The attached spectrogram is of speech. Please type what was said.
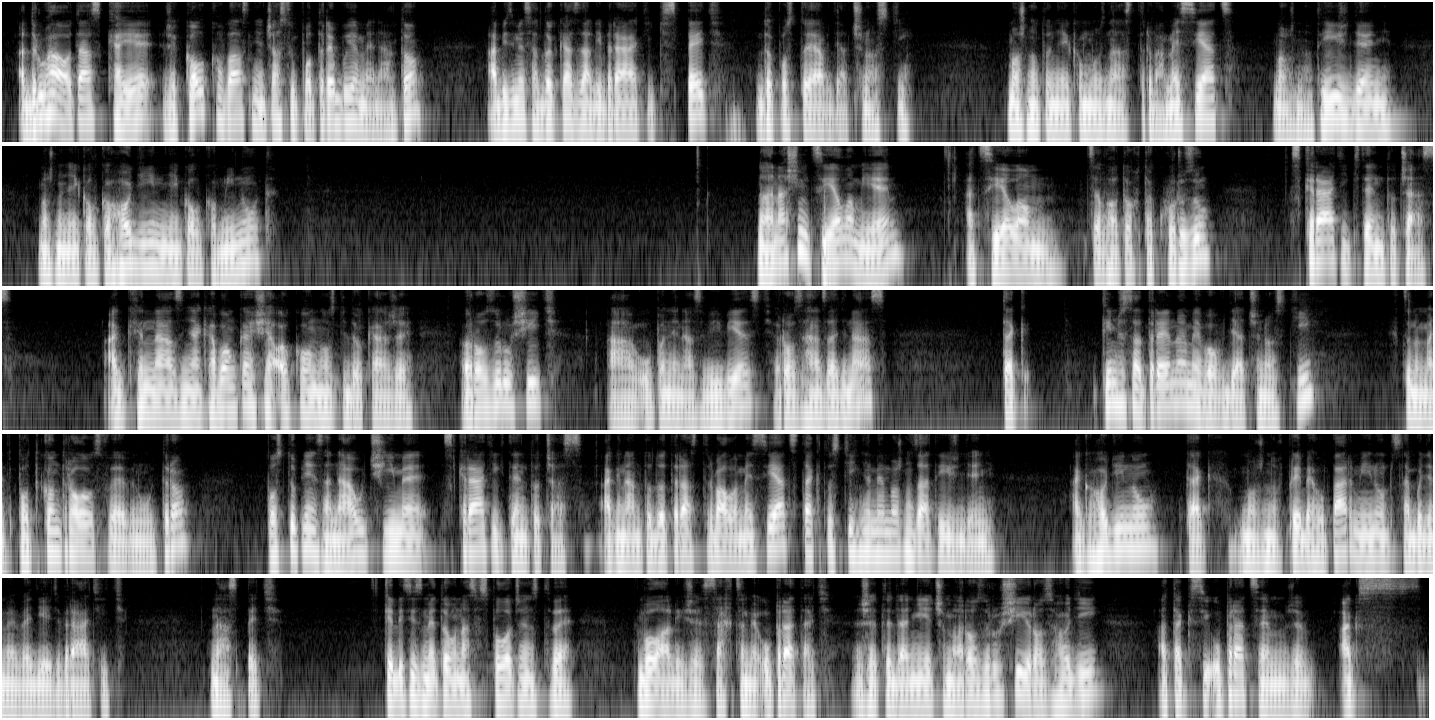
A druhá otázka je, že koľko vlastne času potrebujeme na to, aby sme sa dokázali vrátiť späť do postoja vďačnosti. Možno to niekomu z nás trvá mesiac, možno týždeň, možno niekoľko hodín, niekoľko minút. No a našim cieľom je, a cieľom celého tohto kurzu skrátiť tento čas. Ak nás nejaká vonkajšia okolnosť dokáže rozrušiť a úplne nás vyviesť, rozhádzať nás, tak tým, že sa trénujeme vo vďačnosti, chceme mať pod kontrolou svoje vnútro, postupne sa naučíme skrátiť tento čas. Ak nám to doteraz trvalo mesiac, tak to stihneme možno za týždeň. Ak hodinu, tak možno v priebehu pár minút sa budeme vedieť vrátiť naspäť. Kedy si sme to u nás v spoločenstve volali, že sa chceme upratať. Že teda niečo ma rozruší, rozhodí a tak si upracem, že ak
